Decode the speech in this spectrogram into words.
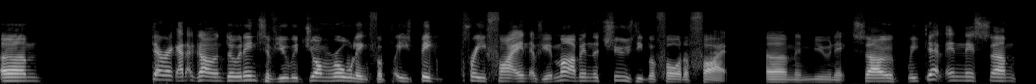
Um, Dereck had to go and do an interview with John Rawling for his big pre-fight interview. It might have been the Tuesday before the fight um, in Munich. So we get in this um,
